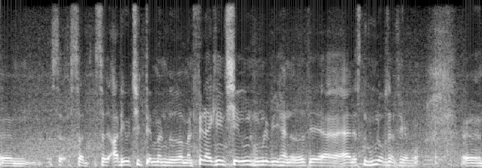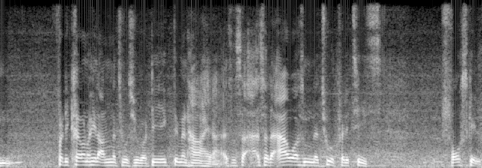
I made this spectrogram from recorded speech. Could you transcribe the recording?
Øhm, så, så, så, og det er jo tit dem, man møder. Man finder ikke lige en sjælden humlebi hernede. Det er, er jeg næsten 100% sikker på. Øhm, for det kræver nogle helt andre naturtyper. Det er ikke det, man har her. Altså, så, altså, der er jo også en naturkvalitetsforskel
